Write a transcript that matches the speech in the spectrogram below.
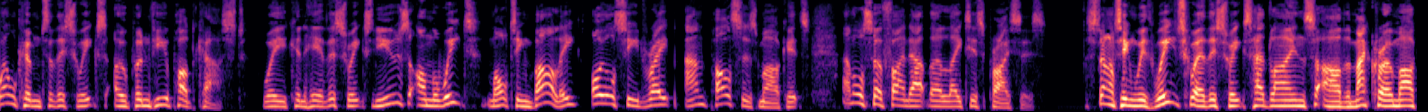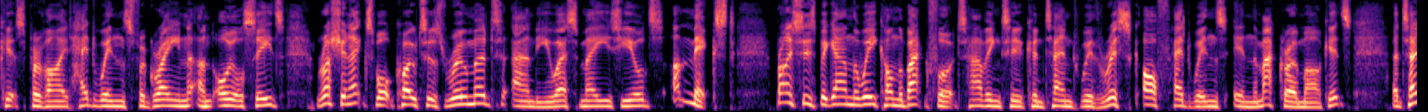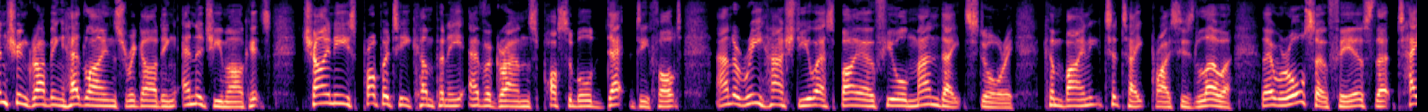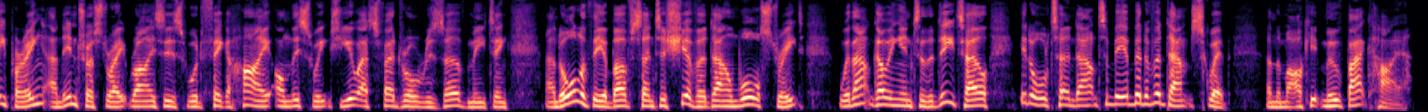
Welcome to this week's Open View podcast, where you can hear this week's news on the wheat, malting barley, oilseed rape, and pulses markets, and also find out their latest prices. Starting with wheat, where this week's headlines are the macro markets provide headwinds for grain and oilseeds, Russian export quotas rumoured, and US maize yields are mixed. Prices began the week on the back foot, having to contend with risk off headwinds in the macro markets, attention grabbing headlines regarding energy markets, Chinese property company Evergrande's possible debt default, and a rehashed US biofuel mandate story combining to take prices lower. There were also fears that tapering and interest rate rises would figure high on this week's US Federal Reserve meeting, and all of the above sent a shiver down Wall Street. Without going into the detail, it all turned out to be a bit of a damp squib, and the market moved back higher.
